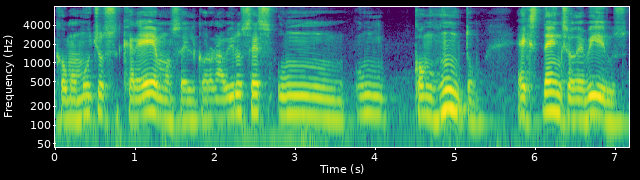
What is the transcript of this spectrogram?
como muchos creemos, el coronavirus es un, un conjunto extenso de virus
